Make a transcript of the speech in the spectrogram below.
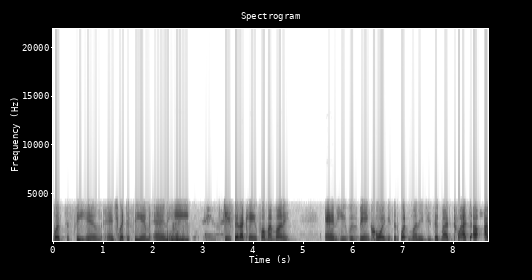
was to see him, and she went to see him, and he, she said, "I came for my money." and he was being coy and he said what money she said my tw- I, I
